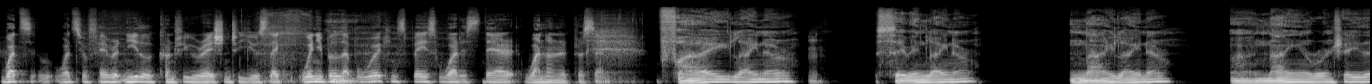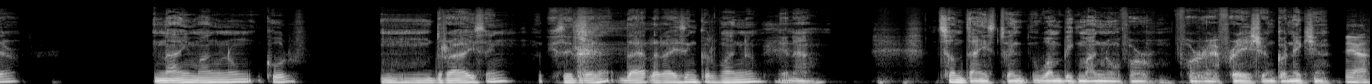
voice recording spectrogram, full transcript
what's what's your favorite needle configuration to use? Like when you build up Hmm. a working space, what is there 100%? Five liner, seven liner, nine liner, uh, nine run shader, nine magnum curve, mm, Dreizehn. It Dreizehn? Da- Dreizehn curve magnum? You know. Sometimes 20, one big magnum for for refresh and connection. Yeah,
